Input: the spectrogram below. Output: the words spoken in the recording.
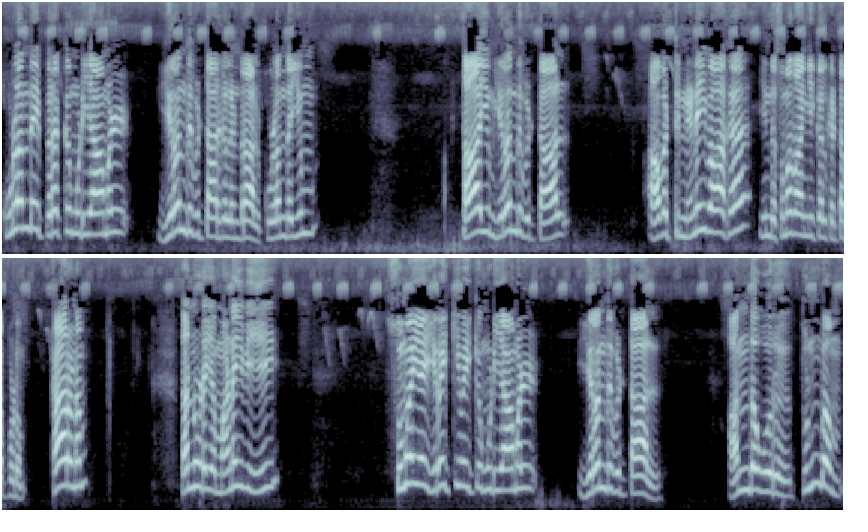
குழந்தை பிறக்க முடியாமல் இறந்து விட்டார்கள் என்றால் குழந்தையும் தாயும் இறந்து விட்டால் அவற்றின் நினைவாக இந்த சுமதாங்கிக்கல் கட்டப்படும். காரணம் தன்னுடைய மனைவி சுமையை இறக்கி வைக்க முடியாமல் இறந்துவிட்டால் அந்த ஒரு துன்பம்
